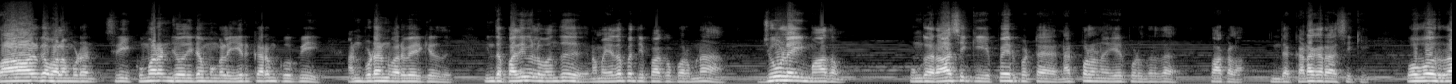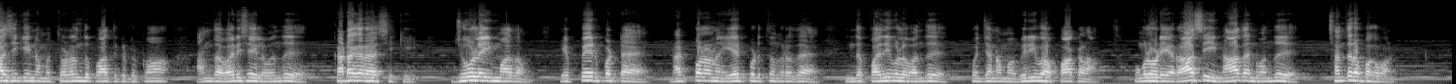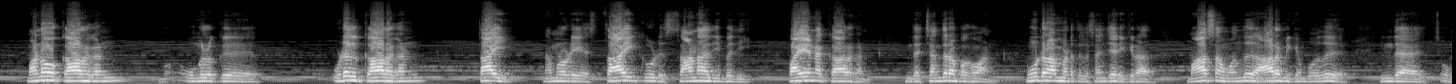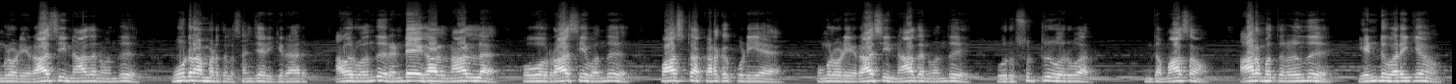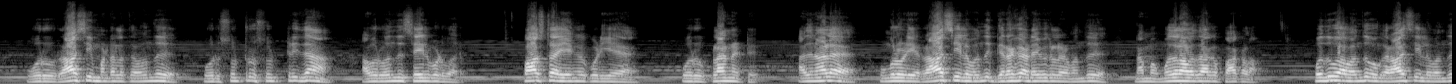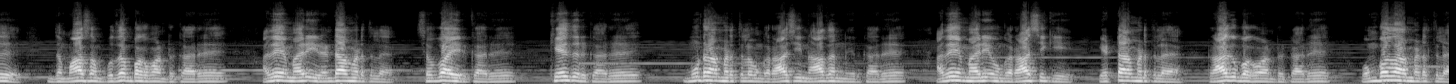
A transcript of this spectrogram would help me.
வாழ்க வளமுடன். ஸ்ரீ குமரன் ஜோதிடம் உங்களை இருக்கரம் கூப்பி அன்புடன் வரவேற்கிறது. இந்த பதிவில் வந்து நம்ம எதை பற்றி பார்க்க போகிறோம்னா ஜூலை மாதம் உங்கள் ராசிக்கு எப்பேற்பட்ட நட்பலனை ஏற்படுங்கிறத பார்க்கலாம். இந்த கடக ராசிக்கு. ஒவ்வொரு ராசிக்கும் நம்ம தொடர்ந்து பார்த்துக்கிட்டு இருக்கோம். அந்த வரிசையில் வந்து கடக ராசிக்கு ஜூலை மாதம் எப்பேற்பட்ட நட்பலனை ஏற்படுத்துங்கிறத இந்த பதிவில் வந்து கொஞ்சம் நம்ம விரிவாக பார்க்கலாம். உங்களுடைய ராசி நாதன் வந்து சந்திர பகவான். மனோகாரகன் உங்களுக்கு உடல் காரகன் தாய் நம்மளுடைய தாய்க்கூடு ஸ்தானாதிபதி பயணக்காரகன் இந்த சந்திர பகவான் மூன்றாம் இடத்துல சஞ்சரிக்கிறார். மாதம் வந்து ஆரம்பிக்கும் போது இந்த உங்களுடைய ராசி நாதன் வந்து மூன்றாம் இடத்துல சஞ்சரிக்கிறார். அவர் வந்து ரெண்டே கால் நாளில் ஒவ்வொரு ராசியை வந்து ஃபாஸ்ட்டாக கடக்கக்கூடிய உங்களுடைய ராசி நாதன் வந்து ஒரு சுற்று வருவார். இந்த மாதம் ஆரம்பத்திலிருந்து எண்டு வரைக்கும் ஒரு ராசி மண்டலத்தை வந்து ஒரு சுற்று சுற்றி தான் அவர் வந்து செயல்படுவார். ஃபாஸ்ட்டாக இயங்கக்கூடிய ஒரு பிளானட்டு அதனால உங்களுடைய ராசியில் வந்து கிரக அடைவுகளை வந்து நம்ம முதலாவதாக பார்க்கலாம். பொதுவாக வந்து உங்கள் ராசியில் வந்து இந்த மாதம் புதன் பகவான் இருக்கார். அதே மாதிரி ரெண்டாம் இடத்துல செவ்வாய் இருக்கார் கேது இருக்கார் மூன்றாம் இடத்துல உங்கள் ராசி நாதன் இருக்கார். அதே மாதிரி உங்கள் ராசிக்கு எட்டாம் இடத்துல ராகு பகவான் இருக்கார். ஒன்பதாம் இடத்துல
